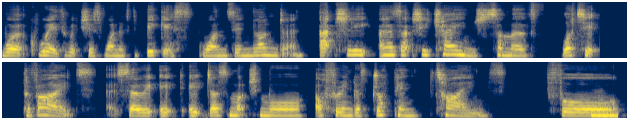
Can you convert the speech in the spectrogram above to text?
work with, which is one of the biggest ones in London, actually has actually changed some of what it provides. So it, it, it does much more offering of drop in times for mm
